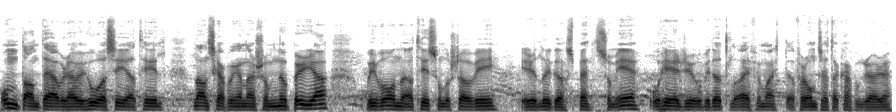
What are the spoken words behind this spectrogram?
undan dæver har vi hoa sida til landskapingarna som nu byrja. Vi vana at til som lustar vi er lykka spent som er, og her er vi dødla eifemakt for å omsetta kappingrare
